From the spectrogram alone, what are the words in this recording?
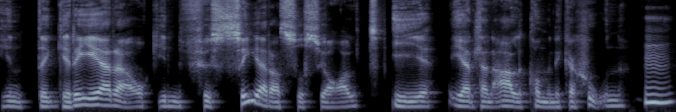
integrera och infusera socialt i egentligen all kommunikation, Mm.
